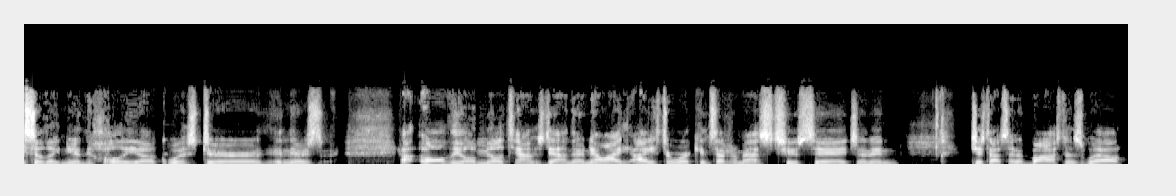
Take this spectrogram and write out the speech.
So like near the Holyoke, Worcester, and there's uh, all the old mill towns down there. Now I, I used to work in central Massachusetts and then just outside of Boston as well.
